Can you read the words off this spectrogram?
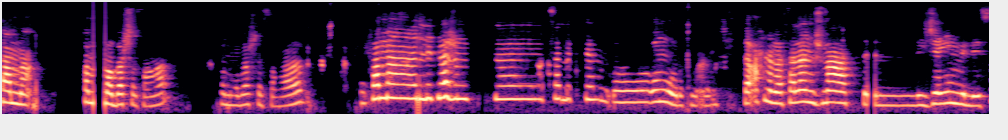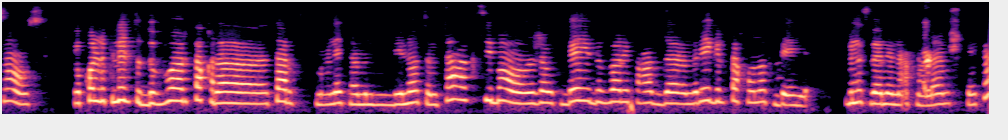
فما فما برشا صعاب فما برشا صعاب. وفما اللي تنجم تسلك فيهم امورك معناها. لو إحنا مثلا جماعة اللي جايين من licence يقول لك ليلة ال devoir تقرأ تعرف معناتها من les notes نتاعك c'est bon جوك باهي devoir يتعدى مريقل تاخذ note باهية بالنسبة لنا إحنا لا مش هكا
